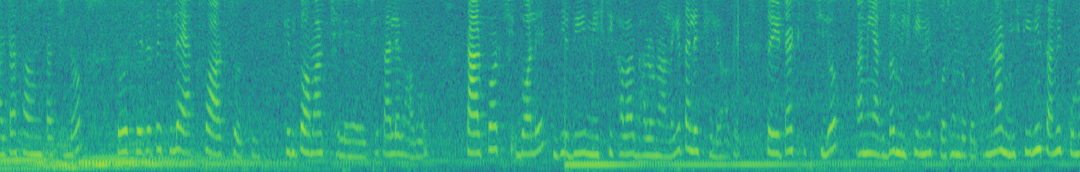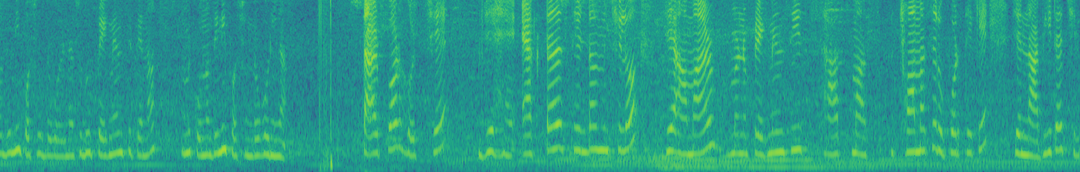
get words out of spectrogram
আল্ট্রাসাউন্ডটা ছিল, তো সেটাতে ছিল একশো আটষট্টি, কিন্তু আমার ছেলে হয়েছে, তাহলে ভাবো। তারপর বলে যদি মিষ্টি খাবার ভালো না লাগে তাহলে ছেলে হবে। তো এটা ঠিক ছিল। আমি একদম মিষ্টি জিনিস পছন্দ করতাম না। আর মিষ্টি জিনিস আমি কোনো দিনই পছন্দ করি না। শুধু প্রেগনেন্সিতে না, আমি কোনো দিনই পছন্দ করি না। তারপর হচ্ছে যে হ্যাঁ একটা সিমটম ছিল যে, আমার মানে প্রেগনেন্সি সাত মাস ছ মাসের উপর থেকে যে নাভিটা ছিল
